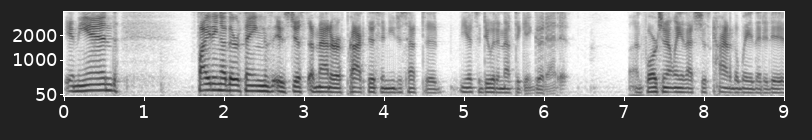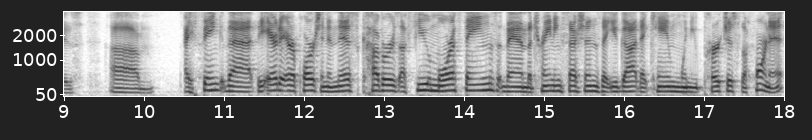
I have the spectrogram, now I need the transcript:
in the end, fighting other things is just a matter of practice and you just have to you have to do it enough to get good at it unfortunately that's just kind of the way that it is um, i think that the air-to-air portion in this covers a few more things than the training sessions that you got that came when you purchased the hornet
